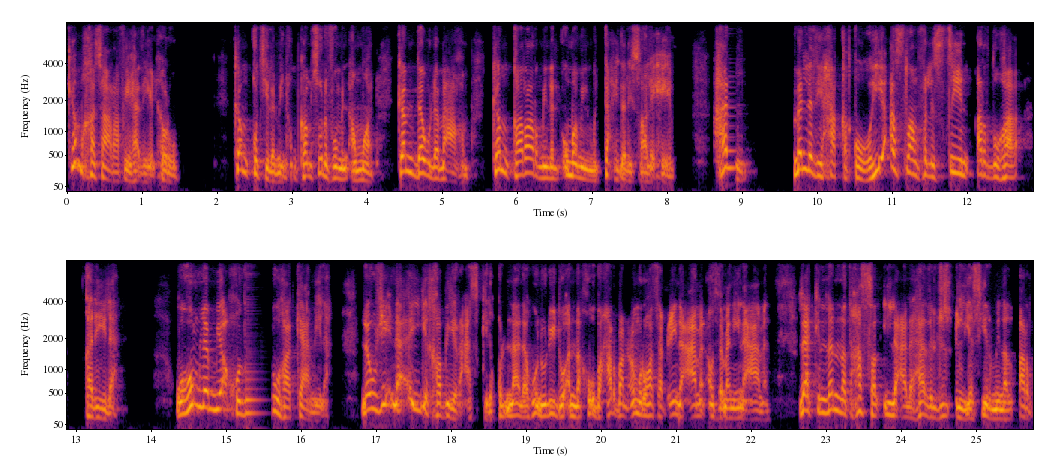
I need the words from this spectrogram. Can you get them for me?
كم خسارة في هذه الحروب؟ كم قتل منهم؟ كم صرفوا من أموال؟ كم دولة معهم؟ كم قرار من الأمم المتحدة لصالحهم؟ هل ما الذي حققوه هي أصلا فلسطين أرضها قليلة؟ وهم لم يأخذوها كاملة. لو جئنا أي خبير عسكري قلنا له نريد أن نخوض حربا عمرها سبعين عاما أو ثمانين عاما لكن لن نتحصل إلا على هذا الجزء اليسير من الأرض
